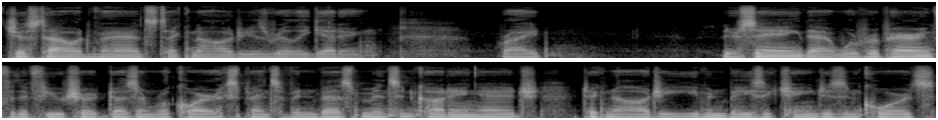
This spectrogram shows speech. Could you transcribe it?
just how advanced technology is really getting, right? They're saying that we're preparing for the future doesn't require expensive investments in cutting edge technology, even basic changes in courts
